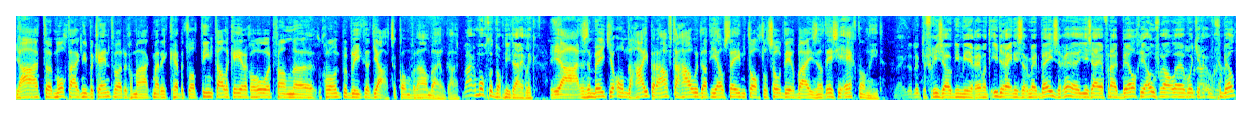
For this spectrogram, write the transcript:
Ja, het eh, mocht eigenlijk niet bekend worden gemaakt, maar ik heb het al tientallen keren gehoord van eh, gewoon het publiek dat ja, ze komen vanavond bij elkaar. Waarom mocht het nog niet eigenlijk? Ja, dat is een beetje om de hype eraf te houden dat die Elfstedentocht zo dichtbij is. En dat is hij echt nog niet. Nee, dat lukt de Friese ook niet meer, hè? want iedereen is ermee bezig. Hè? Je zei vanuit België, overal eh, word je ge- gebeld.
